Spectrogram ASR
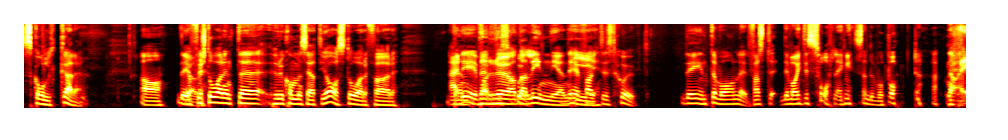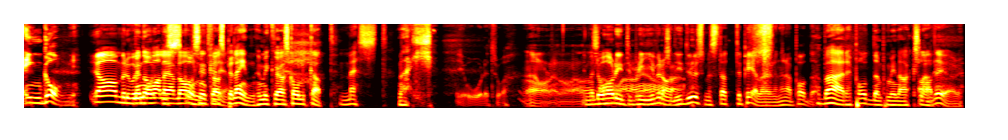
skolkare. Ja, det gör Jag förstår inte hur det kommer sig att jag står för Nej, den, det är den faktiskt röda sjukt. linjen Det är i... faktiskt sjukt. Det är inte vanligt. Fast det var inte så länge sedan du var borta. Ja, en gång! Ja, men du var ju Men av borta- alla jävla skolkade avsnitt vi har igen. spelat in, hur mycket har jag skolkat? Mest. Nej. Jo, det tror jag. Ja, det är nog- men då har det inte blivit något. Det är du som är stöttepelare i den här Jag podden. bär podden på mina axlar. Ja, det gör du.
